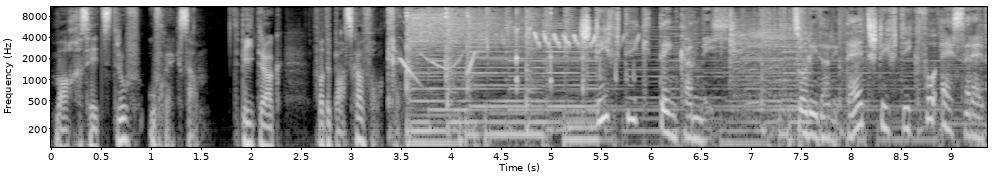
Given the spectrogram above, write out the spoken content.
machen sie jetzt darauf aufmerksam. Der Beitrag von der Pascal Volke. Stiftung Denk an mich. Solidaritätsstiftung von SRF,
